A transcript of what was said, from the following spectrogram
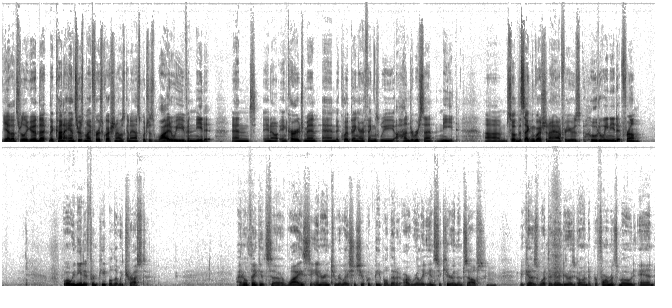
Yeah, that's really good. That that kind of answers my first question I was going to ask, which is why do we even need it? And you know, encouragement and equipping are things we 100% need. Um, so the second question I have for you is who do we need it from? Well, we need it from people that we trust. I don't think it's uh, wise to enter into relationship with people that are really insecure in themselves mm. because what they're going to do is go into performance mode and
